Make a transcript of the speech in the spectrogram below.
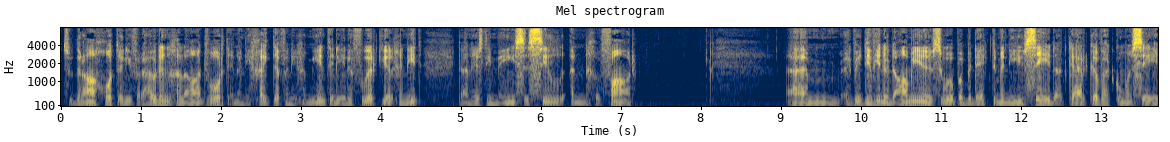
Sodra God uit die verhouding gelaat word en aan die geite van die gemeentelede voorkeur geniet, dan is die mens se siel in gevaar. Ehm um, ek weet nie of jy nou daarmee so op 'n bedekte manier sê dat kerke wat kom ons sê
